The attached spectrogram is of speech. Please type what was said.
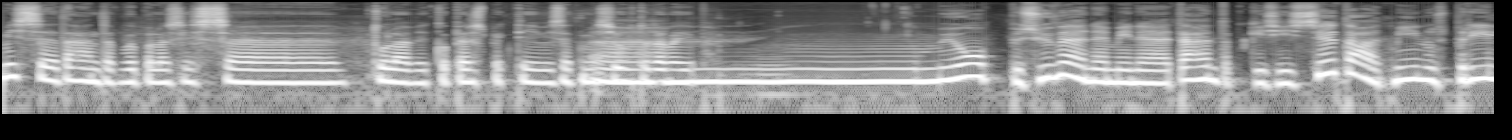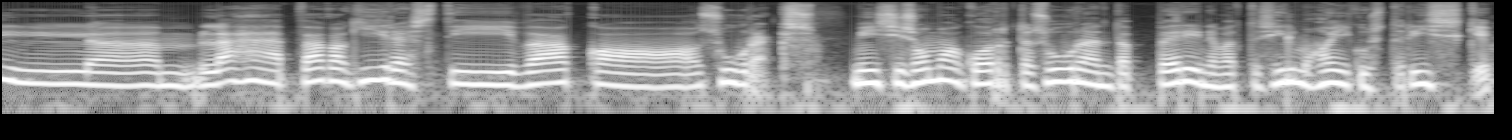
mis see tähendab võib-olla siis äh, tuleviku perspektiivis, et mis juhtuda võib? Ähm, müoopia süvenemine tähendabki siis seda, et miinusprill ähm, läheb väga kiiresti väga suureks, mis siis omakorda suurendab erinevate silmahaiguste riski,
